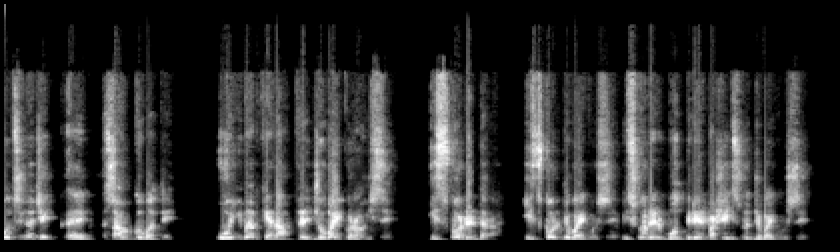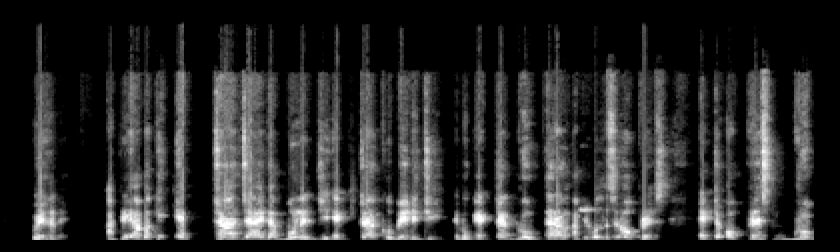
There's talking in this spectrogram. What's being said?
বলছিল যে কমাতে ওই রাত্রে জবাই করা হয়েছে ইসকনের দ্বারা। ইসকন জবাই করছে, ইসকনের মন্দিরের পাশে ইসকন জবাই করছে, ওইখানে। আপনি আমাকে একটা জায়গা বলেন যে, একটা কমিউনিটি এবং একটা গ্রুপ তারা, আপনি বলতেছেন অপ্রেস একটা অপ্রেস গ্রুপ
